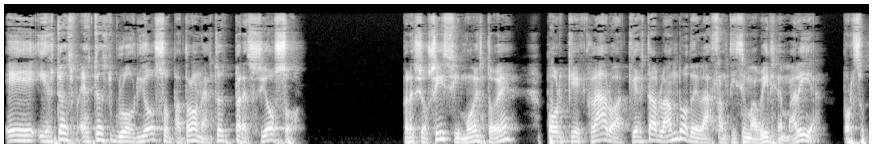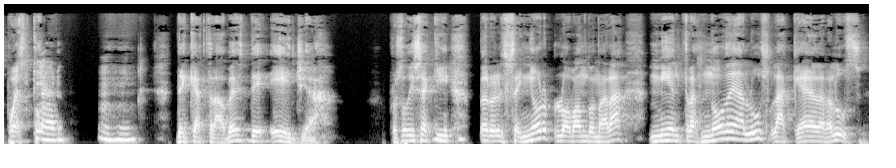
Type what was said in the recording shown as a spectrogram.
Eh, y esto es, esto es glorioso, patrona, esto es precioso preciosísimo esto, ¿eh? Porque claro, aquí está hablando de la Santísima Virgen María, por supuesto. Claro. De que a través de ella, por eso dice aquí, pero el Señor lo abandonará mientras no dé a luz la que ha de dar a luz.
